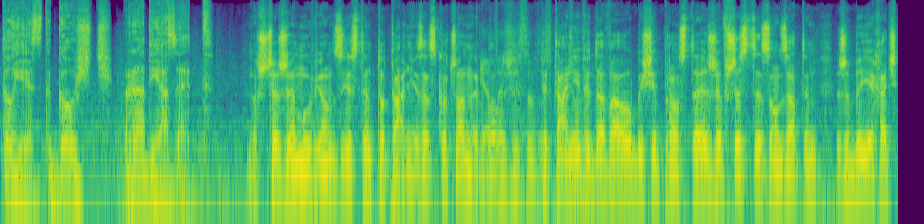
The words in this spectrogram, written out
To jest gość Radia Z. No szczerze mówiąc, jestem totalnie zaskoczony, Ja bo też jestem pytanie zaskoczony. wydawałoby się proste, że wszyscy są za tym, żeby jechać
